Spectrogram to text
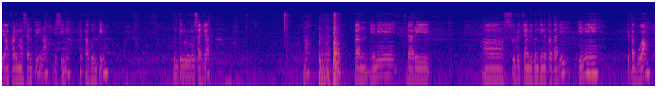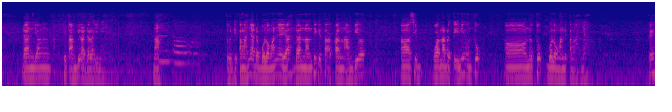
di angka 5 cm nah di sini kita gunting. Gunting lurus saja. Nah dan ini dari uh, sudut yang digunting kita tadi ini kita buang dan yang kita ambil adalah ini. Nah tuh di tengahnya ada bolongannya ya dan nanti kita akan ambil uh, si warna doti ini untuk uh, nutup bolongan di tengahnya. Oke.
